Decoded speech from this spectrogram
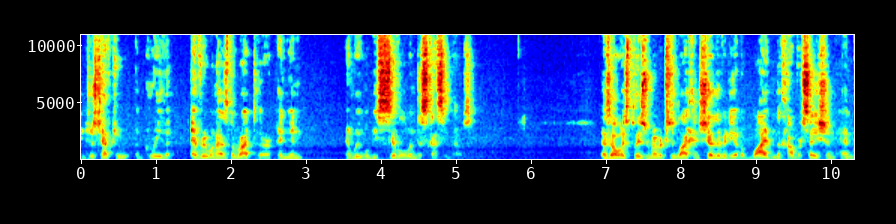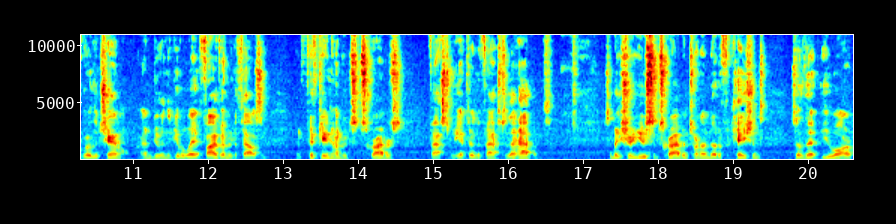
You just have to agree that everyone has the right to their opinion, and we will be civil when discussing those. As always, please remember to like and share the video to widen the conversation and grow the channel. I'm doing the giveaway at 500, 1,000, and 1,500 subscribers. The faster we get there, the faster that happens. So make sure you subscribe and turn on notifications so that you are,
